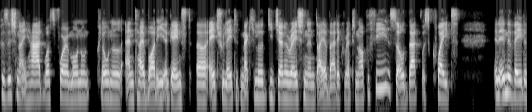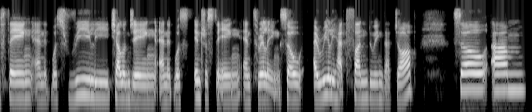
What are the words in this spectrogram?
position I had was for a monoclonal antibody against uh, age related macular degeneration and diabetic retinopathy. So that was quite an innovative thing and it was really challenging and it was interesting and thrilling. So I really had fun doing that job. So um,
